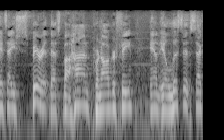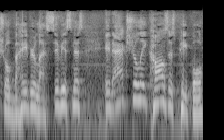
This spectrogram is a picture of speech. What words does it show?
It's a spirit that's behind pornography and illicit sexual behavior, lasciviousness. It actually causes people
